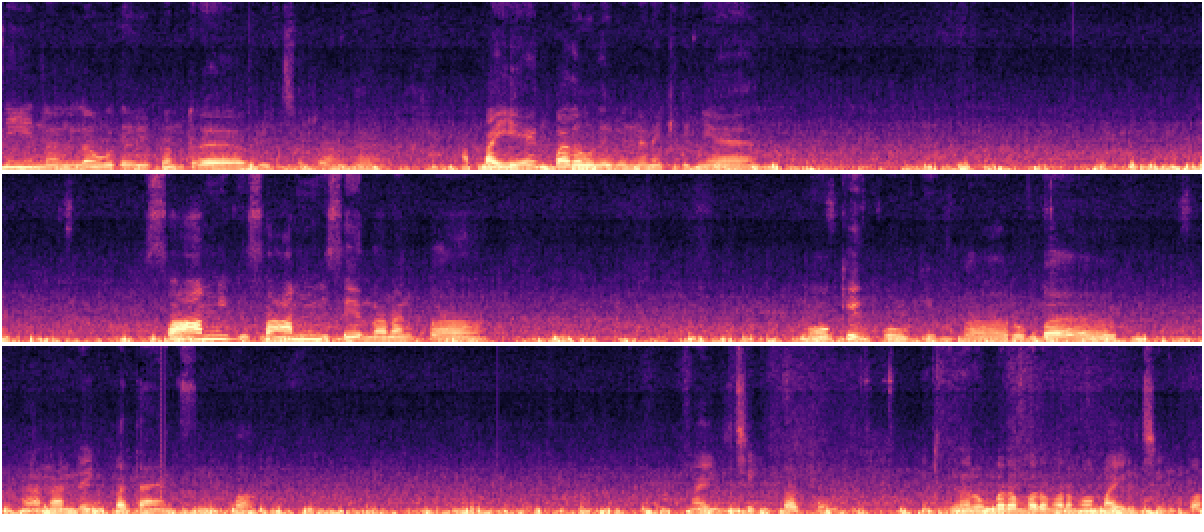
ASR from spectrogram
நீ நல்லா உதவி பண்ணுற அப்படின்னு சொல்கிறாங்க அப்பா ஏங்கப்பா அதை உதவின்னு நினைக்கிறீங்க? சாமி சாமி விஷயம் தானங்கப்பா. ஓகேங்கப்பா ஓகேங்கப்பா. ரொம்ப நன்றிங்கப்பா. தேங்க்ஸுங்கப்பா. மகிழ்ச்சிங்கப்பா ரொம்ப ரொம்ப ரொம்ப ரொம்ப மகிழ்ச்சிங்கப்பா.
